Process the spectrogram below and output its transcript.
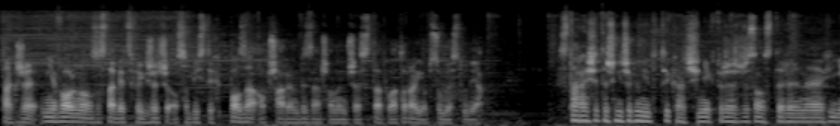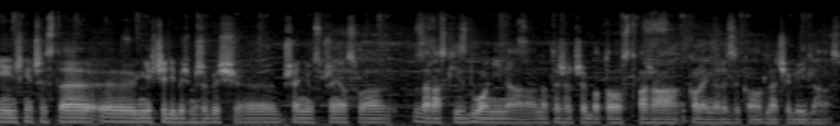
Także nie wolno zostawiać swoich rzeczy osobistych poza obszarem wyznaczonym przez tatuatora i obsługę studia. Staraj się też niczego nie dotykać. Niektóre rzeczy są sterylne, higienicznie czyste. Yy, Nie chcielibyśmy, żebyś yy, przeniósł, przeniosła zarazki z dłoni na, na te rzeczy, bo to stwarza kolejne ryzyko dla Ciebie i dla nas.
